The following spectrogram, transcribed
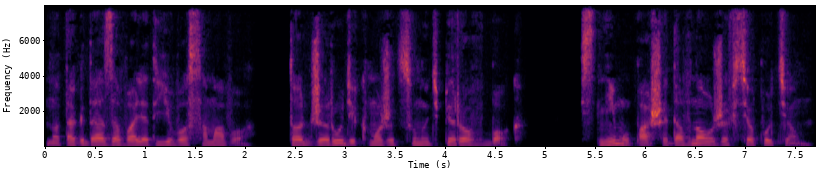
Но тогда завалят его самого. Тот же Рудик может сунуть перо в бок. С ним у Паши давно уже все путем.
